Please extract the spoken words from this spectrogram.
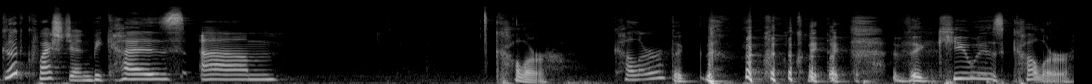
good question because um, Color. color. The the cue is color.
